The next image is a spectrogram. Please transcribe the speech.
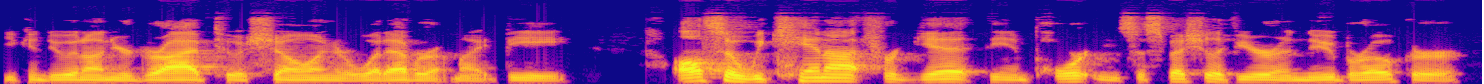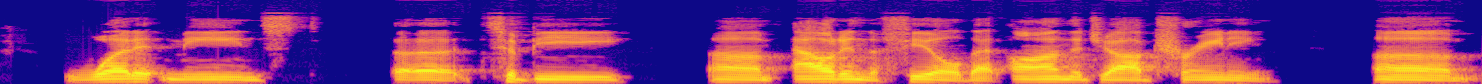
You can do it on your drive to a showing or whatever it might be. Also we cannot forget the importance especially if you're a new broker what it means uh, to be um, out in the field that on the job training. Um,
